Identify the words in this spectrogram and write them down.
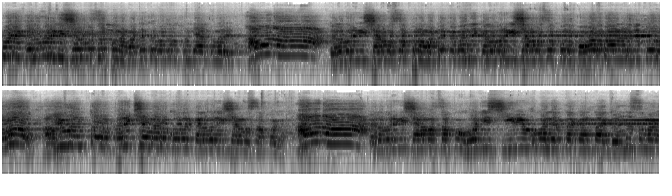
ಕೂಡಿ ಕಲಬುರಗಿ ಶರಣಬಸಪ್ಪನ ಮಠಕ್ಕೆ ಬಂದ್ರು ಪುಣ್ಯಾತ್ಮರಿ. ಹೌದಾ? ಕಲಬುರಗಿ ಶರಣಬಸಪ್ಪನ ಮಠಕ್ಕೆ ಬಂದು ಕಲಬುರಗಿ ಶರಣಬಸಪ್ಪನ ಪವಾಡ ಬಾಳ ನಡೆದಿದ್ದವರು ಇವ್ರಂತವ್ರು ಪರೀಕ್ಷೆ ಮಾಡಕ್ ಹೋದ್ರೆ ಕಲಬುರಗಿ ಶರಣಬಸಪ್ಪಗ. ಹೌದಾ? ಕಲಬುರಗಿ ಸಪ್ಪು ಹೋಗಿ ಸೀರೆ ಉಟ್ಕೊಂಡಿರ್ತಕ್ಕಂತ ಗಂಡಸ ಮಗ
